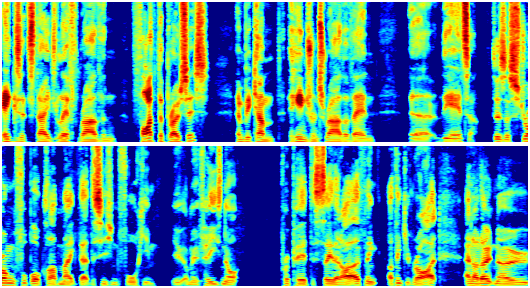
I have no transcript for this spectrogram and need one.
exit stage left rather than fight the process and become a hindrance rather than uh, the answer. Does a strong football club make that decision for him? I mean, if he's not prepared to see that, I think I think you're right, and I don't know.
